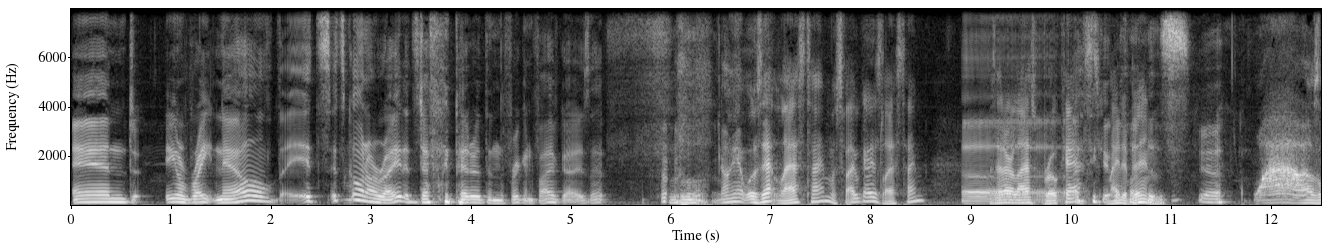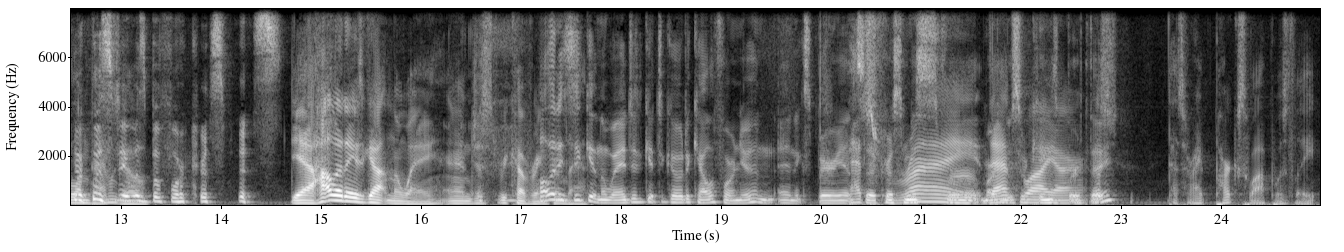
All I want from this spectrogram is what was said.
and you know, right now it's it's going all right. It's definitely better than the friggin' Five Guys. That Oh yeah, was that last time? Was Five Guys last time? Was that our last broadcast? think it Might have been. Yeah, Wow, that was a long it time was, ago. it was before Christmas. yeah, holidays got in the way, and just recovering. Holidays did get in the way. I did get to go to California and, and experience That's uh, Christmas right. for Martin that's Luther why King's our, birthday. That's, that's right. Park Swap was late.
